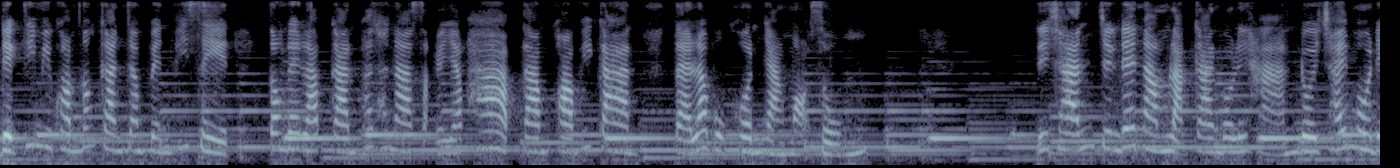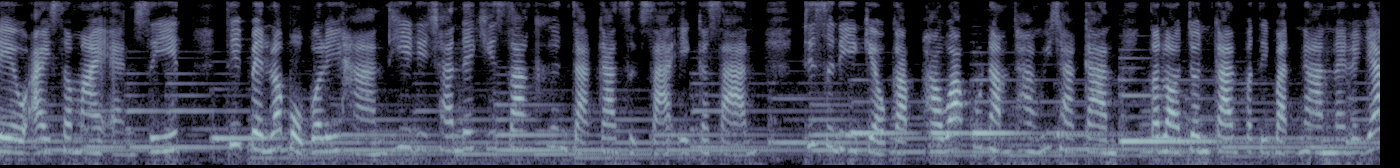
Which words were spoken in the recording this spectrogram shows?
เด็กที่มีความต้องการจำเป็นพิเศษ ต้องได้รับการพัฒนาศักยภาพตามความพิการ แต่ละบุคคลอย่างเหมาะสม ดิฉันจึงได้นำหลักการบริหารโดยใช้โมเดล i s m i l e and Seed ที่เป็นระบบบริหารที่ดิฉันได้คิดสร้างขึ้นจากการศึกษาเอกสาร ทฤษฎีเกี่ยวกับภาวะผู้นำทางวิชาการ ตลอดจนการปฏิบัติงานในระยะ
